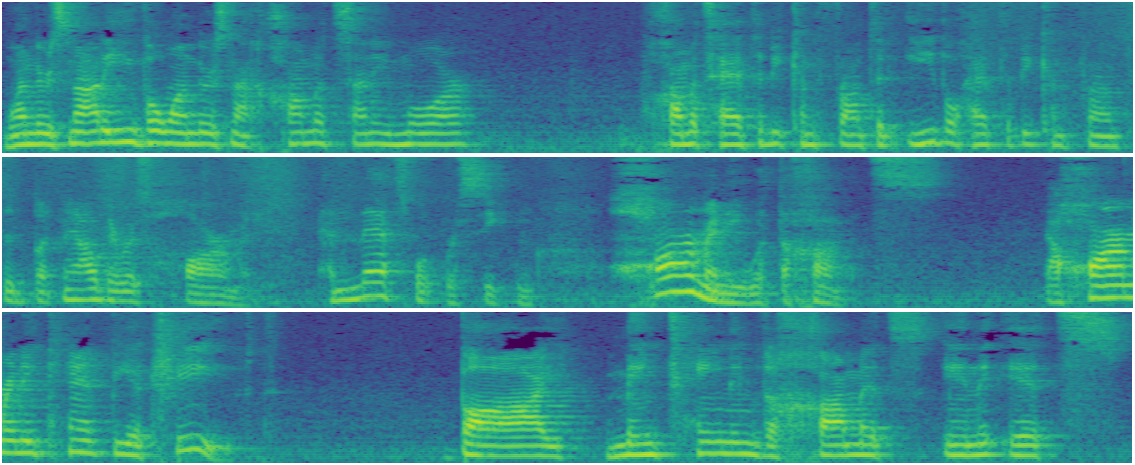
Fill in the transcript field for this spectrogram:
When there's not evil, when there's not chametz anymore, chametz had to be confronted, evil had to be confronted, but now there is harmony. And that's what we're seeking harmony with the chametz. Now, harmony can't be achieved by maintaining the chametz in its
